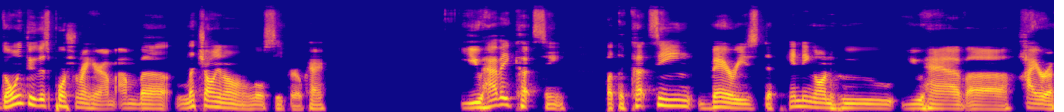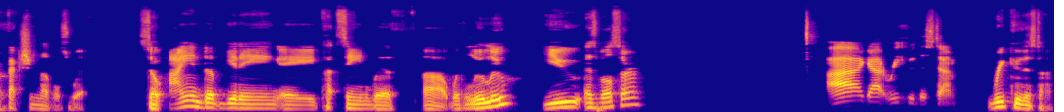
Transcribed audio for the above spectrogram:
going through this portion right here, I'm, I'm gonna let y'all in on a little secret, okay? You have a cutscene, but the cutscene varies depending on who you have, uh, higher affection levels with. So I end up getting a cutscene with, uh, with Lulu. You as well, sir? I got Rikku this time. Rikku this time.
